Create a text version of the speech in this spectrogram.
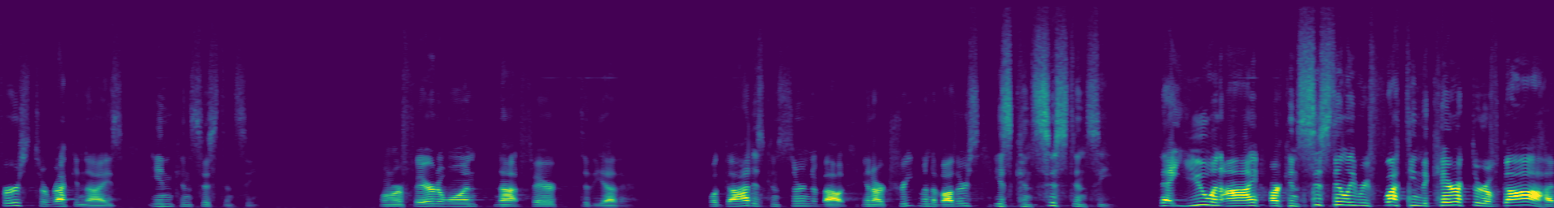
first to recognize inconsistency. When we're fair to one, not fair to the other. What God is concerned about in our treatment of others is consistency that you and I are consistently reflecting the character of God.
